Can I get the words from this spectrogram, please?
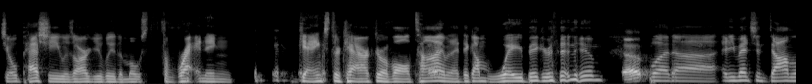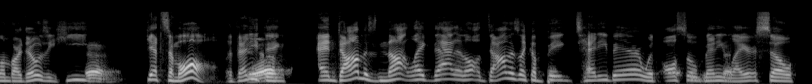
Joe Pesci was arguably the most threatening gangster character of all time. And I think I'm way bigger than him. Yep. But uh, and you mentioned Dom Lombardozzi, he yeah. gets them all. If anything, And Dom is not like that at all. Dom is like a big teddy bear with also many layers. So,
